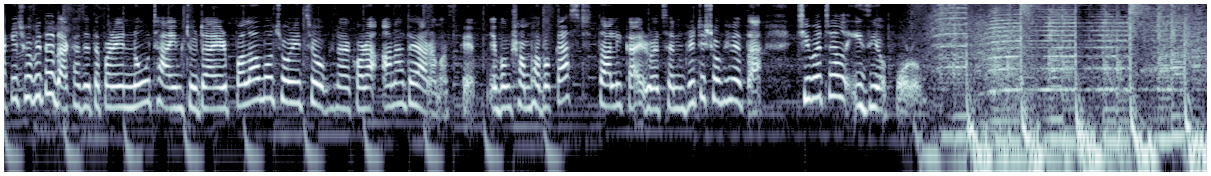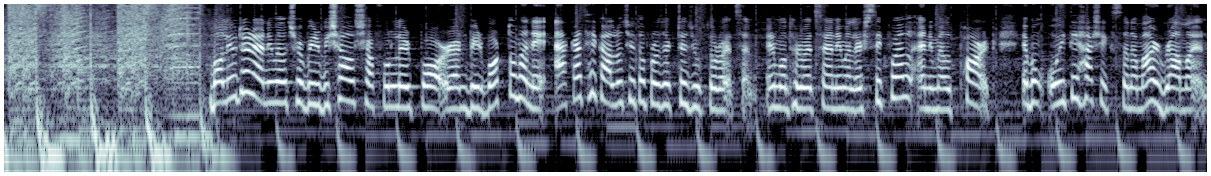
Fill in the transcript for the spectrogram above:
একই ছবিতে দেখা যেতে পারে নো টাইম টু ডায়ের পালামো চরিত্রে অভিনয় করা আনাদে আরামাসকে এবং সম্ভাব্য কাস্ট তালিকায় রয়েছেন ব্রিটিশ অভিনেতা চিবেটাল ইজিওফোরো বলিউডের অ্যানিমেল ছবির বিশাল সাফল্যের পর রণবীর বর্তমানে একাধিক আলোচিত প্রজেক্টে যুক্ত রয়েছেন। এর মধ্যে রয়েছে অ্যানিমেলের সিকুয়েল, অ্যানিমেল পার্ক এবং ঐতিহাসিক সিনেমা রামায়ণ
